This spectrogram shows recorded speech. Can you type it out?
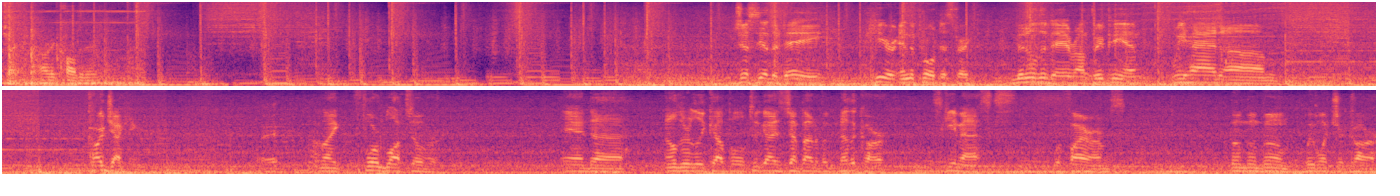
check. I already called it in. just the other day here in the Pearl District, middle of the day, around 3 p.m., we had um, carjacking, like four blocks over. And uh, elderly couple, two guys jump out of another car, ski masks with firearms. Boom, boom, boom. We want your car.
